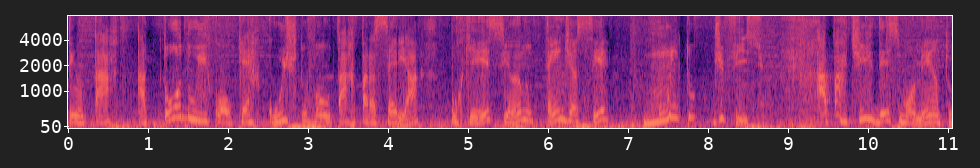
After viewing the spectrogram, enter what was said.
tentar a todo e qualquer custo voltar para a Série A, porque esse ano tende a ser muito difícil. A partir desse momento,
